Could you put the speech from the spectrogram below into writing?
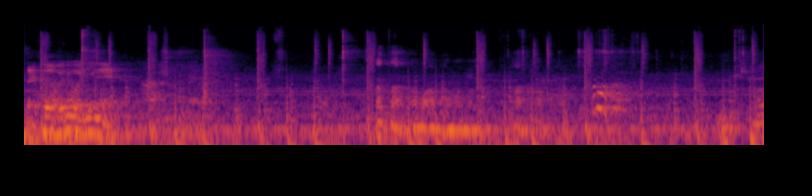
ใส่เพิ่มไว้ด้วยนี่ไงหน้าต่างเอาวางวางวางวางผ่านผ่านผ่านโอ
